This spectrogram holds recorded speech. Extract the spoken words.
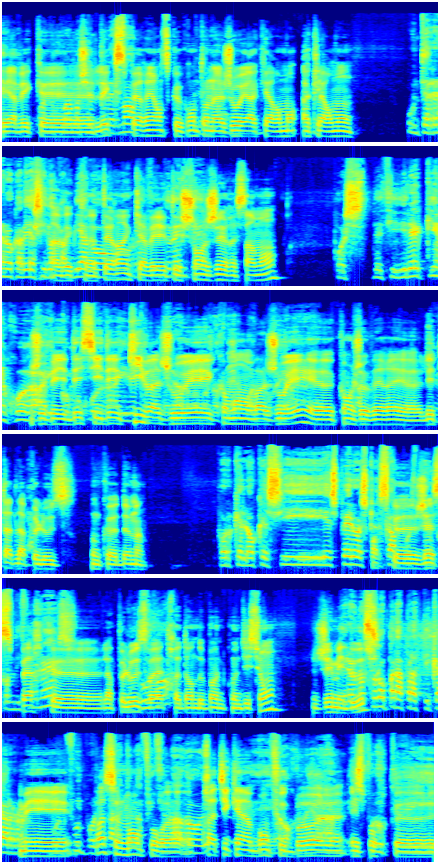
Et avec euh, l'expérience que quand on a joué à Clermont, à Clermont avec un terrain qui avait été changé récemment, je vais décider qui va jouer, comment on va jouer euh, quand je verrai euh, l'état de la pelouse, donc demain. Parce que j'espère que la pelouse va être dans de bonnes conditions j'ai mes doutes, mais pas seulement pour euh, pratiquer un bon football et pour que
